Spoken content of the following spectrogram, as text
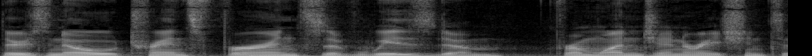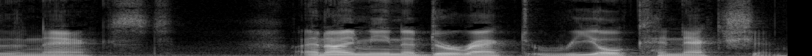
There's no transference of wisdom from one generation to the next. And I mean a direct, real connection.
